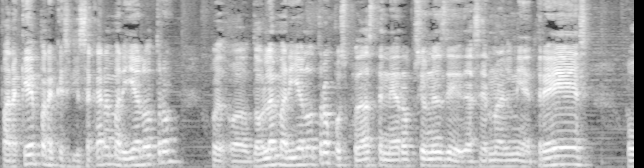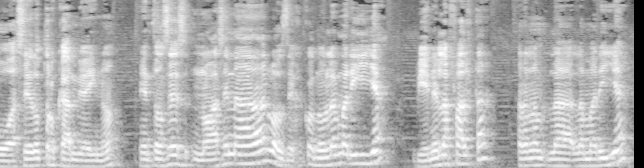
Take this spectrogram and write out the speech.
¿Para qué? Para que si le sacan amarilla al otro, pues, o doble amarilla al otro, pues puedas tener opciones de, hacer una línea de tres o hacer otro cambio ahí, ¿no? Entonces no hace nada, los deja con doble amarilla, viene la falta para la amarilla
